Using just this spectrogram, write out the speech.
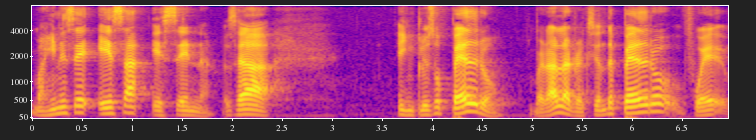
Imagínense esa escena. O sea, incluso Pedro, ¿verdad? La reacción de Pedro fue,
